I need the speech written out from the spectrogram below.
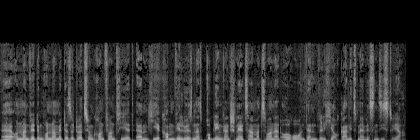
äh, und man wird im Grunde mit der Situation konfrontiert, ähm, hier kommen, wir lösen das Problem ganz schnell, zahlen wir 200 Euro und dann will ich hier auch gar nichts mehr wissen, siehst du ja.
